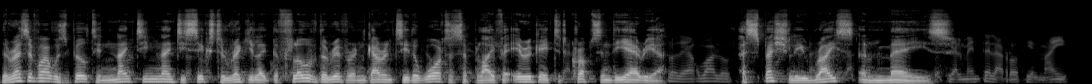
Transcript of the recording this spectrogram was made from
The reservoir was built in 1996 to regulate the flow of the river and guarantee the water supply for irrigated crops in the area, de agua a los especially rice and maize. especialmente el arroz y el maíz.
